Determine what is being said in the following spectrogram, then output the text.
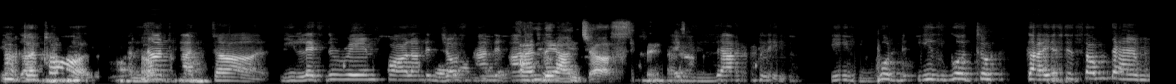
Is Not God at all. Not at all. He lets the rain fall on the just and the unjust. And the unjust. Exactly. He's good. He's good to, because you see, sometimes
